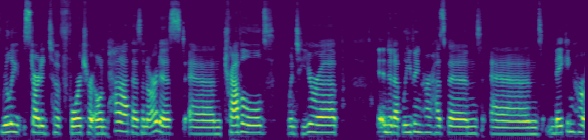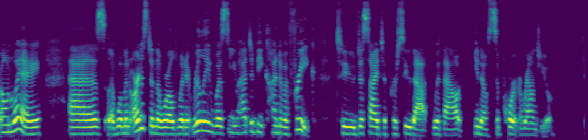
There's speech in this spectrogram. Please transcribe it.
really started to forge her own path as an artist and traveled went to europe ended up leaving her husband and making her own way as a woman artist in the world when it really was you had to be kind of a freak to decide to pursue that without, you know, support around you.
